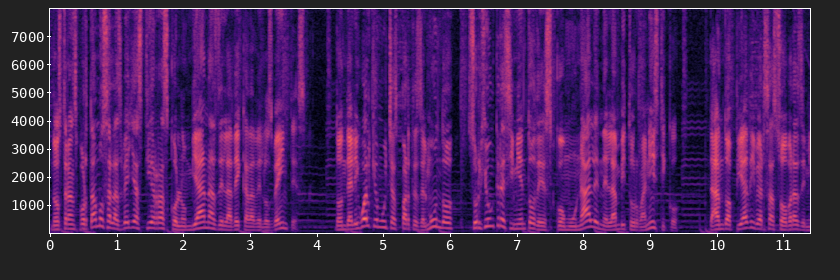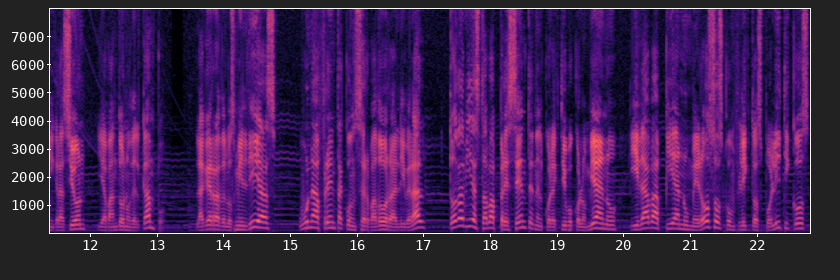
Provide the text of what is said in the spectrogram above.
Nos transportamos a las bellas tierras colombianas de la década de los 20, donde al igual que muchas partes del mundo, surgió un crecimiento descomunal en el ámbito urbanístico, dando a pie a diversas obras de migración y abandono del campo. La Guerra de los Mil Días, una afrenta conservadora liberal, todavía estaba presente en el colectivo colombiano y daba pie a numerosos conflictos políticos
